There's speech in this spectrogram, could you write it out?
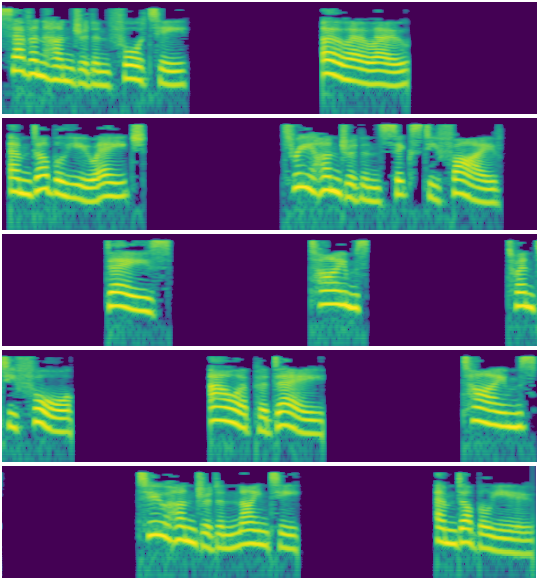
740 000 MWH 365 days times 24 hour per day times 290 MW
